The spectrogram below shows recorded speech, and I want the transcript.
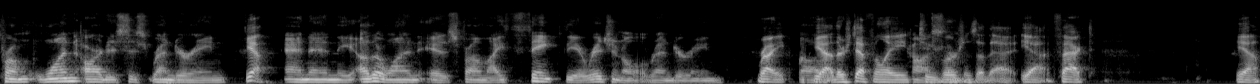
from one artist's rendering. Yeah. And then the other one is from, I think, the original rendering. Right. um, yeah, there's definitely costume. two versions of that. Yeah. In fact, yeah.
